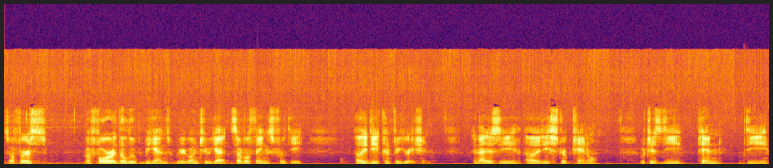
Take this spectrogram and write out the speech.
So first, before the loop begins, we are going to get several things for the LED configuration. And that is the LED strip channel, which is the pin the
